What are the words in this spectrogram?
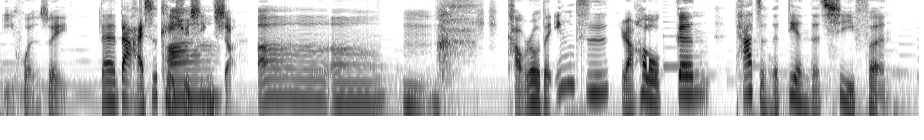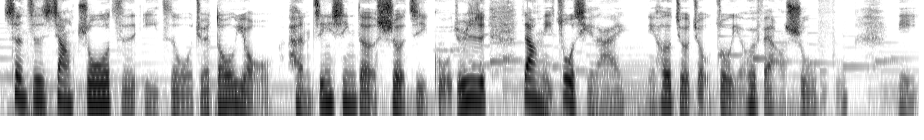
已婚，所以但是大家还是可以去欣赏嗯嗯嗯，烤肉的英姿，然后跟他整个店的气氛。甚至像桌子、椅子，我觉得都有很精心的设计过，就是让你坐起来，你喝酒久坐也会非常舒服。你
